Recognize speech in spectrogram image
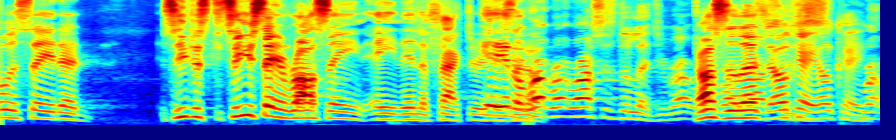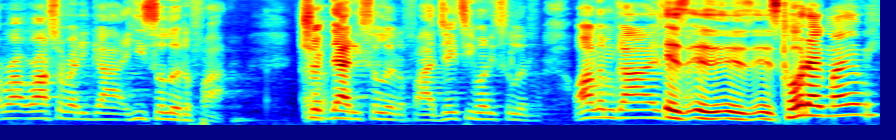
would say that. So you just so you saying Ross ain't ain't in the factor? in Yeah, this no, at Ro- Ross is the legend. Ro- Ross is the legend. Ross Okay, is- okay. Ro- Ro- Ross already got he solidified. Trick Daddy solidified. JT Money solidified. All them guys. Is, is is is Kodak Miami?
